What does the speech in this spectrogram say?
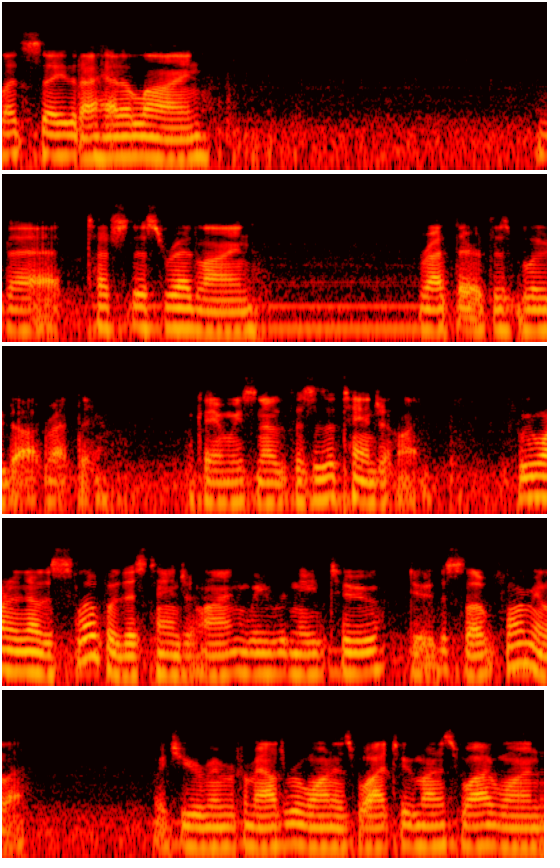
let's say that I had a line that touched this red line right there at this blue dot right there. Okay, and we know that this is a tangent line. If we want to know the slope of this tangent line, we would need to do the slope formula which you remember from Algebra 1 is y2 minus y1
